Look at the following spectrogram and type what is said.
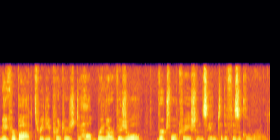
MakerBot 3D printers to help bring our visual virtual creations into the physical world.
